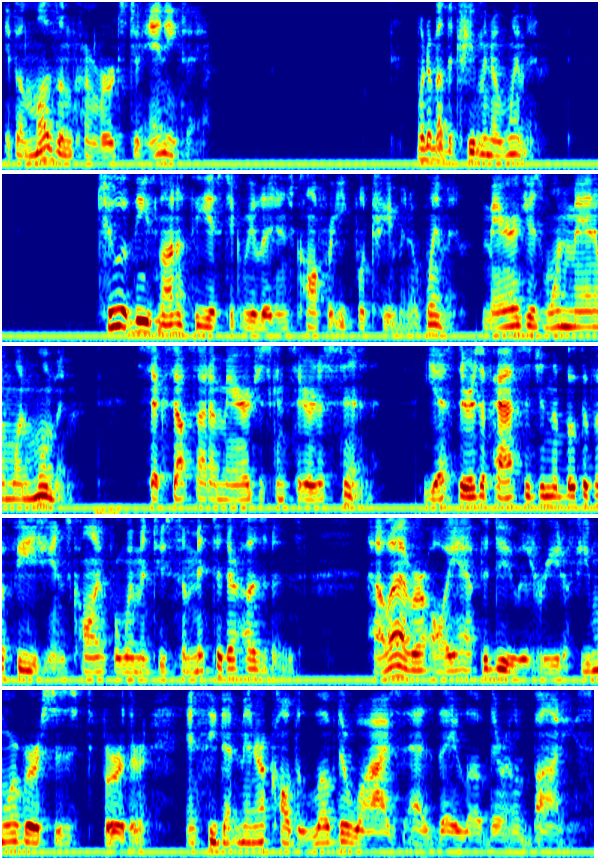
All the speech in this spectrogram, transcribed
if a Muslim converts to anything. What about the treatment of women? Two of these monotheistic religions call for equal treatment of women. Marriage is one man and one woman. Sex outside of marriage is considered a sin. Yes, there is a passage in the book of Ephesians calling for women to submit to their husbands. However, all you have to do is read a few more verses further and see that men are called to love their wives as they love their own bodies.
